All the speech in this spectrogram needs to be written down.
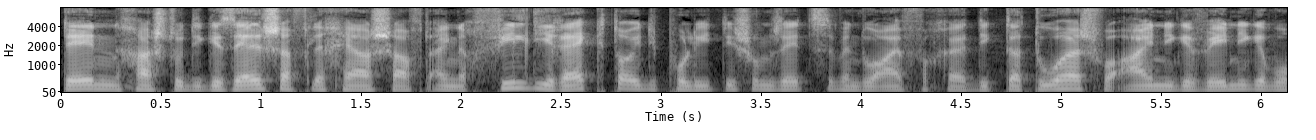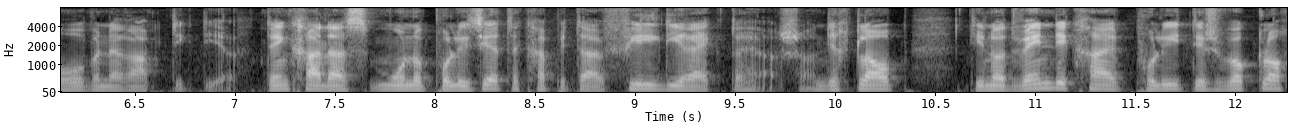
dann kannst du die gesellschaftliche Herrschaft eigentlich viel direkter in die politische umsetzen, wenn du einfach eine Diktatur hast, wo einige wenige, wo oben herabdiktieren. Dann kann das monopolisierte Kapital viel direkter herrschen. Und ich glaube, die Notwendigkeit, politisch wirklich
